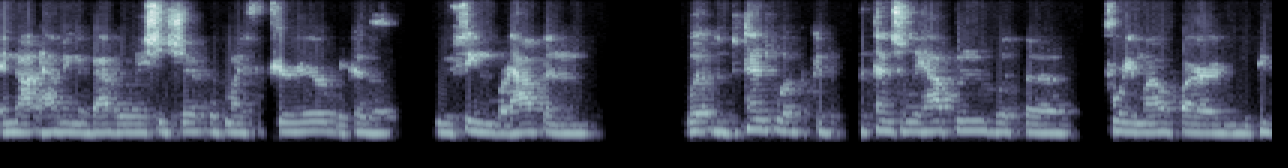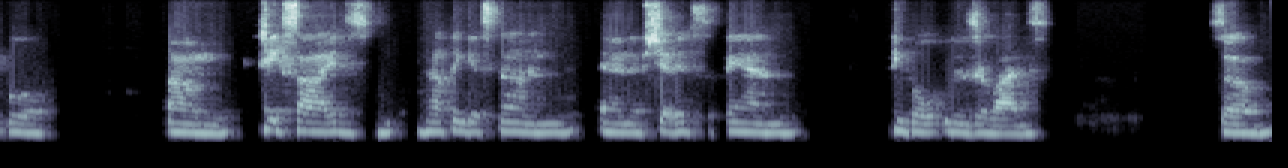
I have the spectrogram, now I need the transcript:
and not having a bad relationship with my superior because we've seen what happened what the potential what could potentially happen with the 40 mile fire and people um, take sides nothing gets done and if shit hits the fan people lose their lives so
